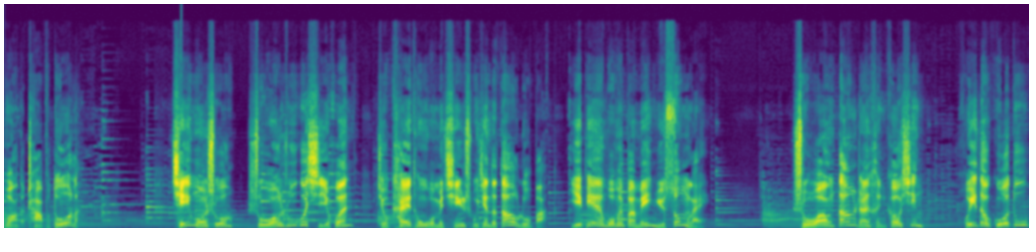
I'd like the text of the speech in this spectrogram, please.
忘得差不多了。秦王说：“蜀王如果喜欢。”就开通我们秦蜀间的道路吧，以便我们把美女送来。蜀王当然很高兴。回到国都，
